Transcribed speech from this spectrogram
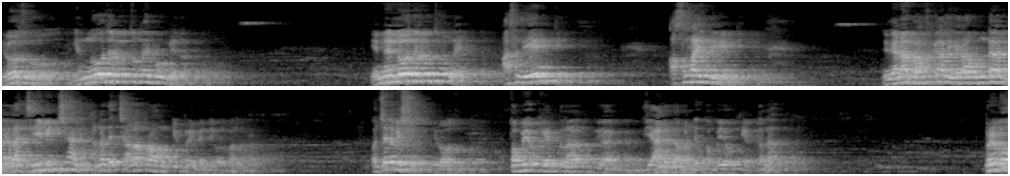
ఈరోజు ఎన్నో జరుగుతున్నాయి భూమి మీద. ఎన్నెన్నో జరుగుతున్నాయి. అసలు ఏంటి? అసలైంది ఏంటి? నువ్వు ఎలా బ్రతకాలి? ఎలా ఉండాలి? ఎలా జీవించాలి? అన్నదే చాలా ప్రాముఖ్యం ప్రేమ దేవుని వచ్చిన విషయం ఈరోజు. తొంభయో కీర్తన ధ్యానిద్దామండి తొంభయో కీర్తన. ప్రభువ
